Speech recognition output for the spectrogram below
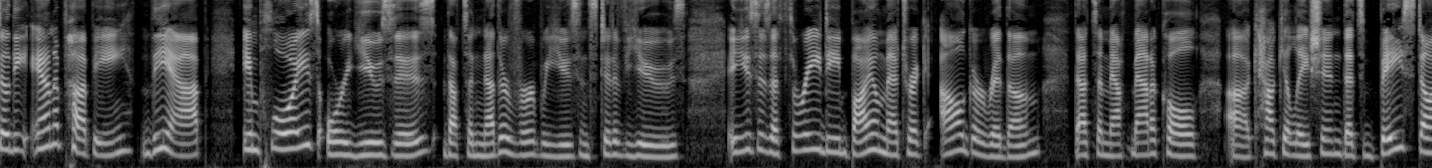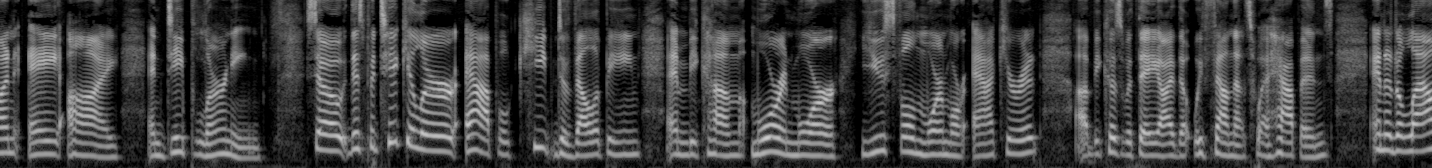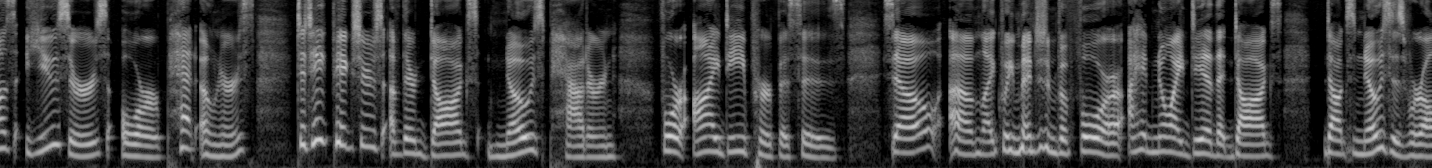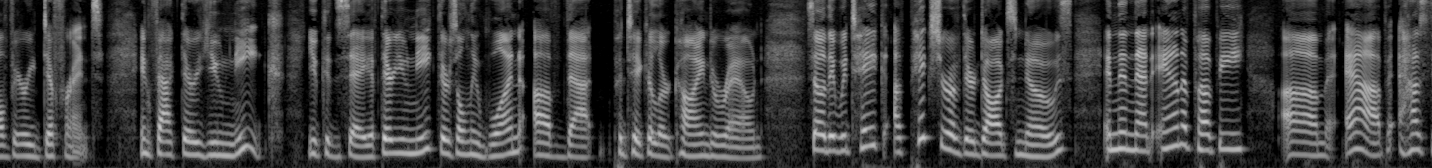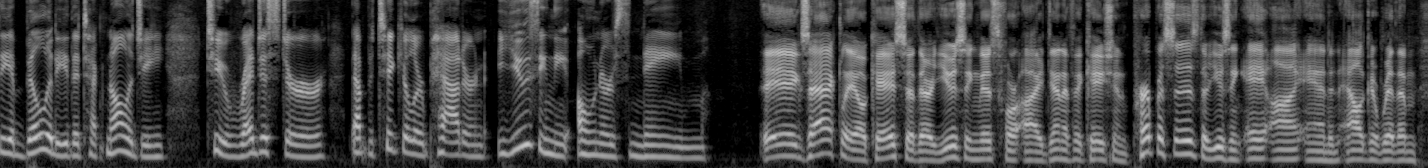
So the Anipuppy, the app, employs or uses, that's another verb we use instead of use. It uses a 3D biometric algorithm. That's a mathematical uh, calculation that's based on AI and deep learning. So this particular app will keep developing and become more and more useful, more and more accurate, uh, because with AI that we found that's what happens. And it allows users or pet owners to take pictures of their dog's nose pattern for ID purposes. So, um, like we mentioned before, I had no idea that dogs dogs' noses were all very different. In fact, they're unique, you could say. If they're unique, there's only one of that particular kind around. So they would take a picture of their dog's nose, and then that Anipuppy um, app has the ability, the technology, to register that particular pattern using the owner's name. Exactly. Okay. So they're using this for identification purposes. They're using AI and an algorithm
